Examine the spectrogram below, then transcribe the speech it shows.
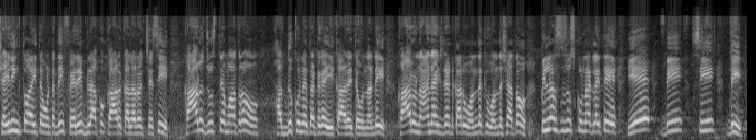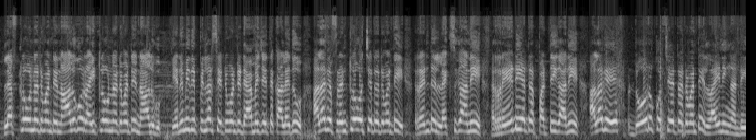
షైనింగ్తో అయితే ఉంటుంది. ఫెరీ బ్లాక్ కారు కలర్ వచ్చేసి కారు చూస్తే మాత్రం హద్దుకునేటట్టుగా ఈ కార్ అయితే ఉందండి. కారు నాన్ యాక్సిడెంట్ కారు వందకి వంద శాతం. పిల్లర్స్ చూసుకున్నట్లయితే ఏ బి సి డి లెఫ్ట్లో ఉన్నటువంటి నాలుగు రైట్లో ఉన్నటువంటి నాలుగు. ఎనిమిది పిల్లర్స్ ఎటువంటి డ్యామేజ్ అయితే కాలేదు. అలాగే ఫ్రంట్లో వచ్చేటటువంటి రెండు లెగ్స్ కానీ రేడియేటర్ పట్టీ కానీ అలాగే డోర్కి వచ్చేటటువంటి లైనింగ్ అండి.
